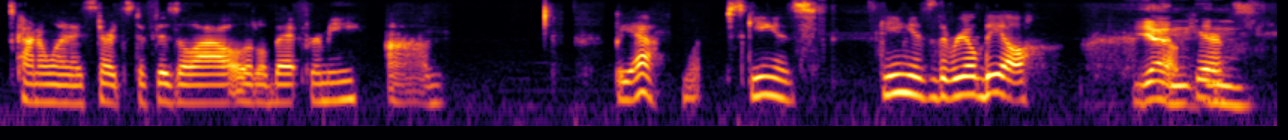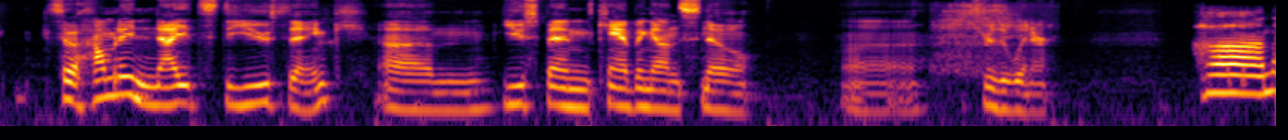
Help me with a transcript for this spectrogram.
it's kind of when it starts to fizzle out a little bit for me. Um, but yeah, what, skiing is skiing is the real deal Yeah. And, and so, how many nights do you think um, you spend camping on snow uh, through the winter? Um,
